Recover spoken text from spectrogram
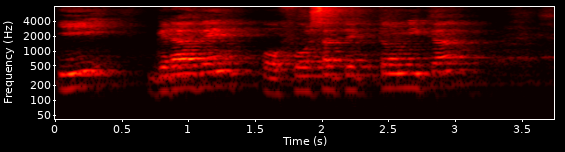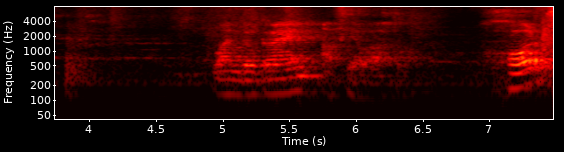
y graben o fosa tectónica cuando caen hacia abajo. Horst,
